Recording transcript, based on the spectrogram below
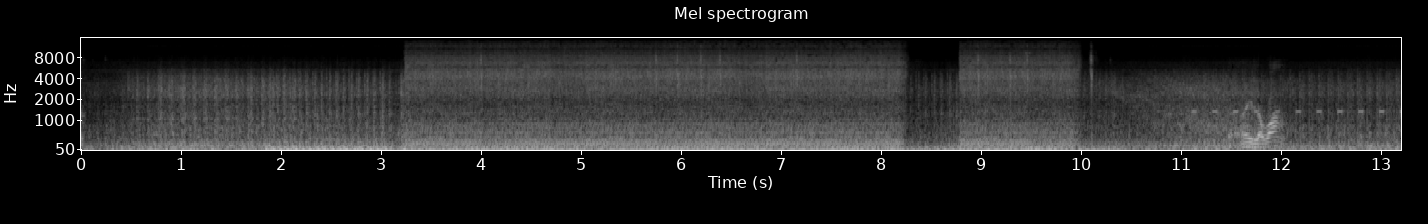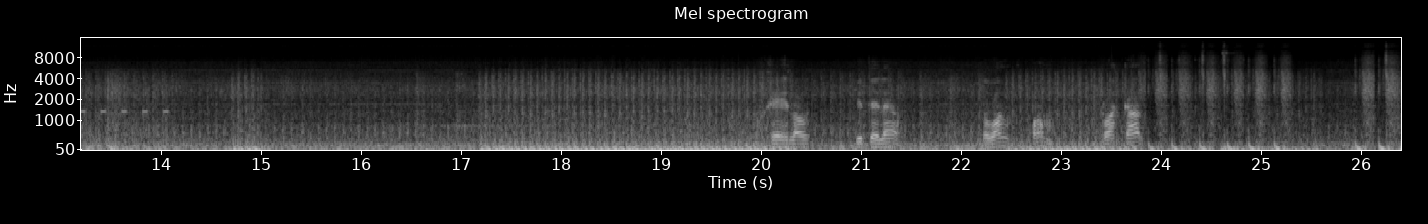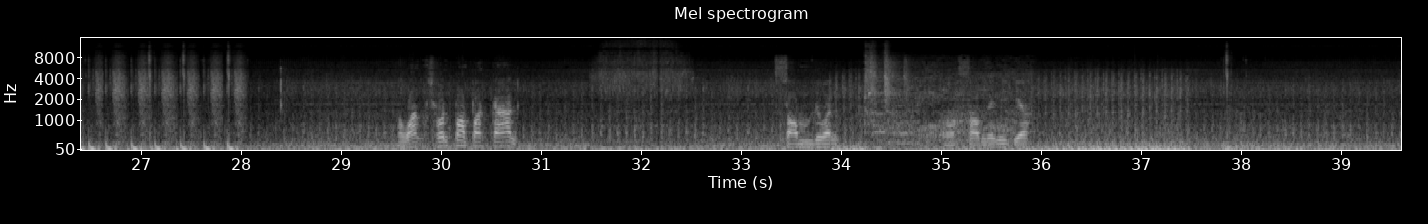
เฮ้ยระวังโอเคเรายึดได้แล้ว ระวังป้อมปราการระวังชนป้อมปราการซ่อมด่วนอ๋อซ่อมได้นิดเดียว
